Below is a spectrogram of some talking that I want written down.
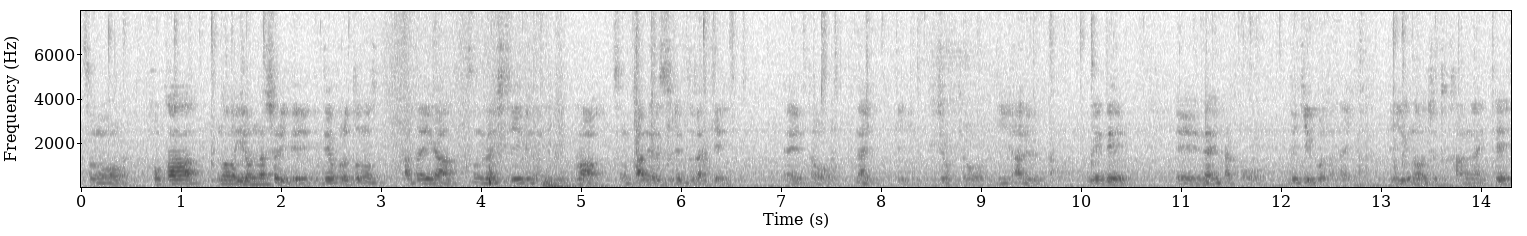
その他のいろんな処理でデフォルトの値が存在しているのに、まあ、そのカーネルスレッドだけ、えーと、ないっていう状況にある上で、えー、何かこうできることはないかな。っていうのをちょっと考えて、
